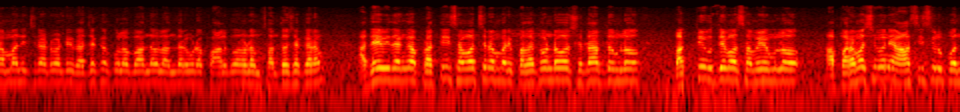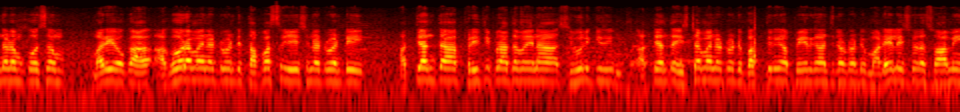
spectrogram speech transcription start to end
సంబంధించినటువంటి రజక కుల బాంధవులు అందరూ కూడా పాల్గొనడం సంతోషకరం. అదేవిధంగా ప్రతి సంవత్సరం మరి పదకొండవ శతాబ్దంలో భక్తి ఉద్యమ సమయంలో ఆ పరమశివుని ఆశీస్సులు పొందడం కోసం మరి ఒక అఘోరమైనటువంటి తపస్సు చేసినటువంటి అత్యంత ప్రీతిప్రాతమైన శివునికి అత్యంత ఇష్టమైనటువంటి భక్తునిగా పేరుగాంచినటువంటి మడేలేశ్వర స్వామి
